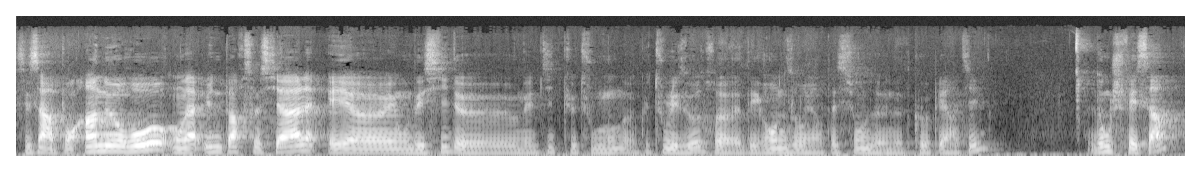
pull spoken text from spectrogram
c'est ça. Pour 1 euro, on a une part sociale et, et on décide, au même titre que tout le monde, que tous les autres, des grandes orientations de notre coopérative. Donc, je fais ça.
